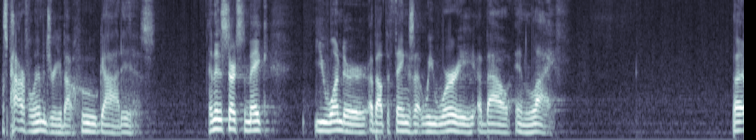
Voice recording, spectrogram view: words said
That's powerful imagery about who God is. And then it starts to make you wonder about the things that we worry about in life. Uh,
